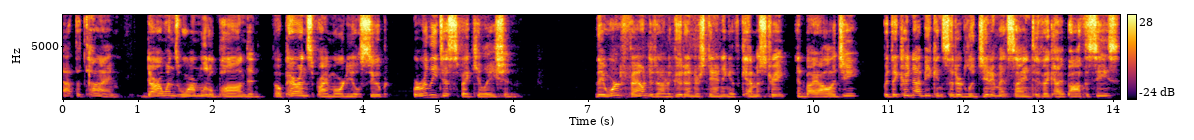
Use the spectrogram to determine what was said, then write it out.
At the time, Darwin's warm little pond and Oparin's primordial soup were really just speculation. They were founded on a good understanding of chemistry and biology, but they could not be considered legitimate scientific hypotheses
